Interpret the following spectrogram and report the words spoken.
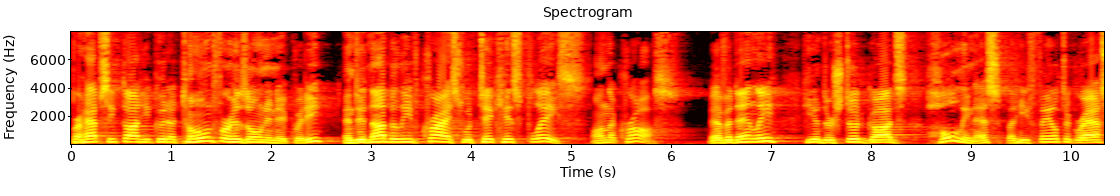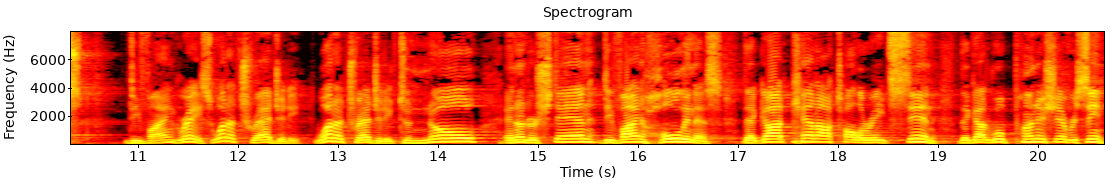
Perhaps he thought he could atone for his own iniquity and did not believe Christ would take his place on the cross. Evidently, he understood God's holiness, but he failed to grasp divine grace. What a tragedy. What a tragedy to know and understand divine holiness, that God cannot tolerate sin, that God will punish every sin,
